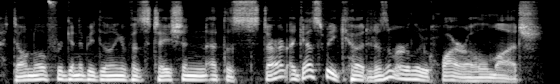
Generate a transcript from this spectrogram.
I don't know if we're to be doing a visitation at the start. I guess we could. It doesn't really require a whole much.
